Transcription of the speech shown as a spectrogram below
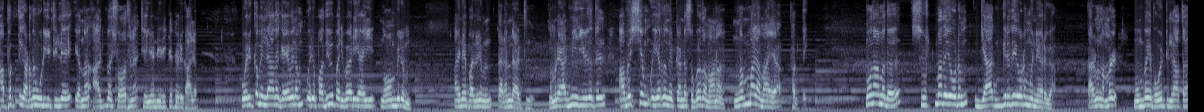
അഭക്തി കടന്നുകൂടിയിട്ടില്ലേ എന്ന് ആത്മശോധന ചെയ്യേണ്ടിയിരിക്കുന്ന ഒരു കാലം. ഒരുക്കമില്ലാതെ കേവലം ഒരു പതിവ് പരിപാടിയായി നോമ്പിലും അതിനെ പലരും തരം താഴ്ത്തുന്നു. നമ്മുടെ ആത്മീയ ജീവിതത്തിൽ അവശ്യം ഉയർന്നു നിൽക്കേണ്ട സുഹൃതമാണ് നിർമ്മലമായ ഭക്തി. മൂന്നാമത് സൂക്ഷ്മതയോടും ജാഗ്രതയോടും മുന്നേറുക. കാരണം നമ്മൾ മുമ്പേ പോയിട്ടില്ലാത്ത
